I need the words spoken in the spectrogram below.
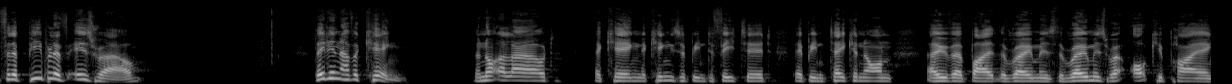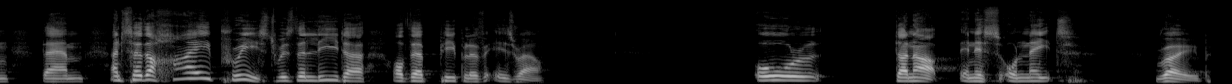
for the people of Israel, they didn't have a king. They're not allowed a king. The kings have been defeated. They've been taken on over by the Romans. The Romans were occupying them. And so the high priest was the leader of the people of Israel. All done up in this ornate robe,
